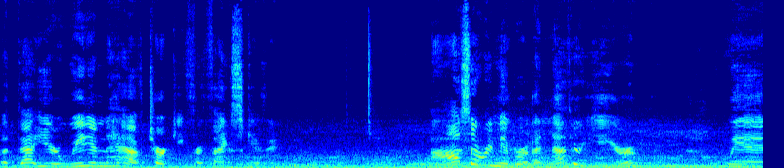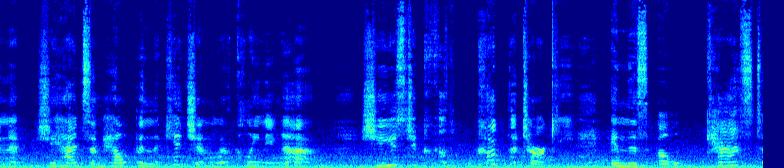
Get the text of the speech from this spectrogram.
But that year we didn't have turkey for Thanksgiving. I also remember another year when she had some help in the kitchen with cleaning up. She used to cook the turkey in this cast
